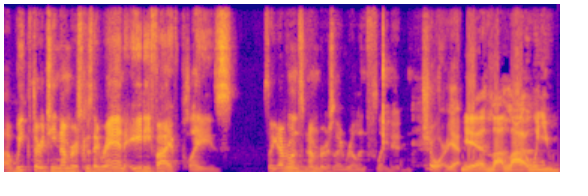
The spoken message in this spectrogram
uh, week 13 numbers because they ran 85 plays. It's like everyone's numbers like real inflated. Sure, yeah. Yeah, lot lot when you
